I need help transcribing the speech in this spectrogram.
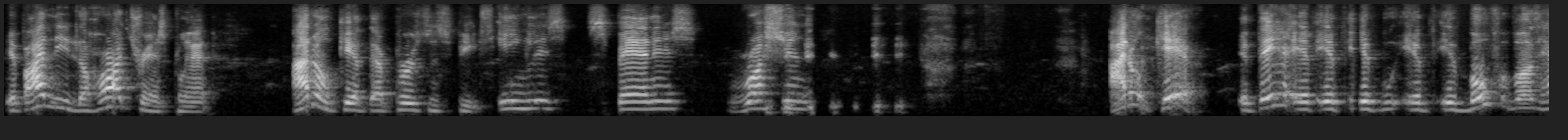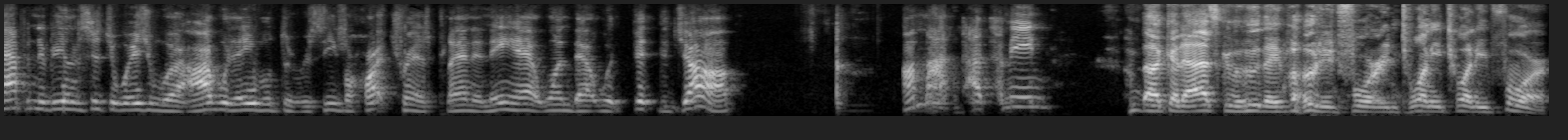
If I needed a heart transplant, I don't care if that person speaks English, Spanish, Russian, I don't care if they if if if if if both of us happen to be in a situation where I was able to receive a heart transplant and they had one that would fit the job. I'm not. I, I mean, I'm not going to ask them who they voted for in 2024.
